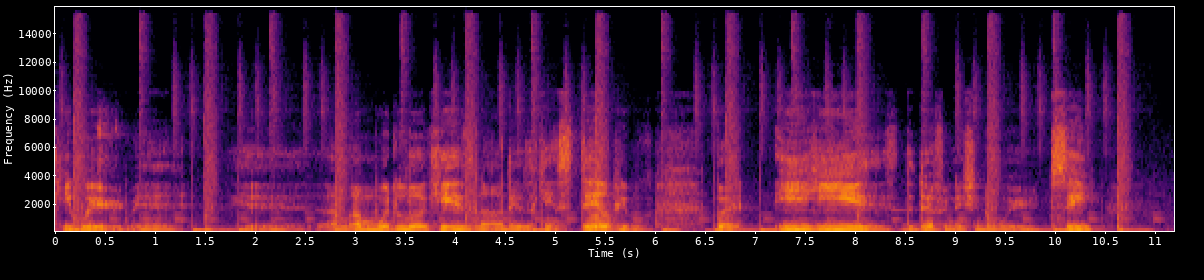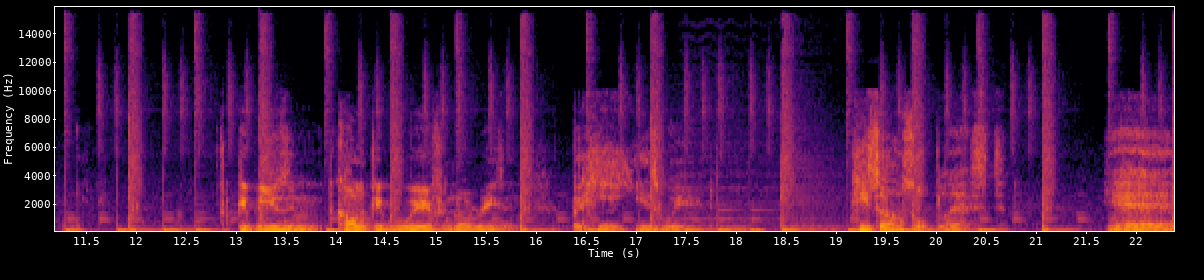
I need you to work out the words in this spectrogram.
he weird, man. I'm, I'm with little kids nowadays. I can't stand people, but he he is the definition of weird. See, people using calling people weird for no reason, but he is weird. He's also blessed. Yeah,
